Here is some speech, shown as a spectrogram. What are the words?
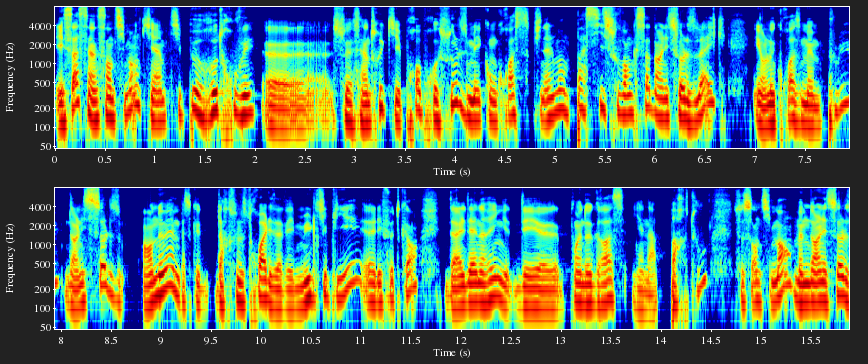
Et ça, c'est un sentiment qui est un petit peu retrouvé. Euh, c'est c'est un truc qui est propre aux Souls, mais qu'on croise finalement pas si souvent que ça dans les Souls-like, et on le croise même plus dans les Souls en eux-mêmes, parce que Dark Souls 3 les avait multipliés, euh, les feux de camp. Dans Elden Ring, des euh, points de grâce, il y en a partout. Ce sentiment, même dans les Souls,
